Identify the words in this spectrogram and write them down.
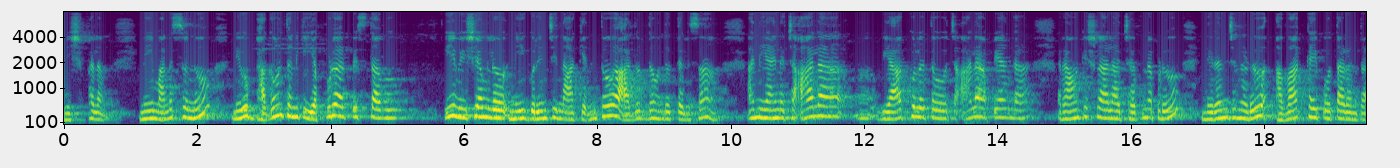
నిష్ఫలం. నీ మనస్సును నీవు భగవంతునికి ఎప్పుడు అర్పిస్తావు? ఈ విషయంలో నీ గురించి నాకెంతో ఆదుర్ద ఉందో తెలుసా? అని ఆయన చాలా వ్యాకులతో చాలా అప్యాయంగా రామకృష్ణ అలా చెప్పినప్పుడు నిరంజనుడు అవాక్కైపోతాడంట.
